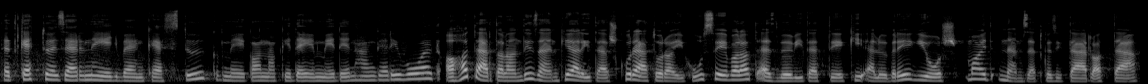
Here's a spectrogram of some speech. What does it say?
tehát 2004-ben kezdtük, még annak idején Hungary volt, volt. A határtalan dizájn kiállítás kurátorai 20 év alatt ezt bővítették ki előbb régiós, majd nemzetközi tárlattá.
